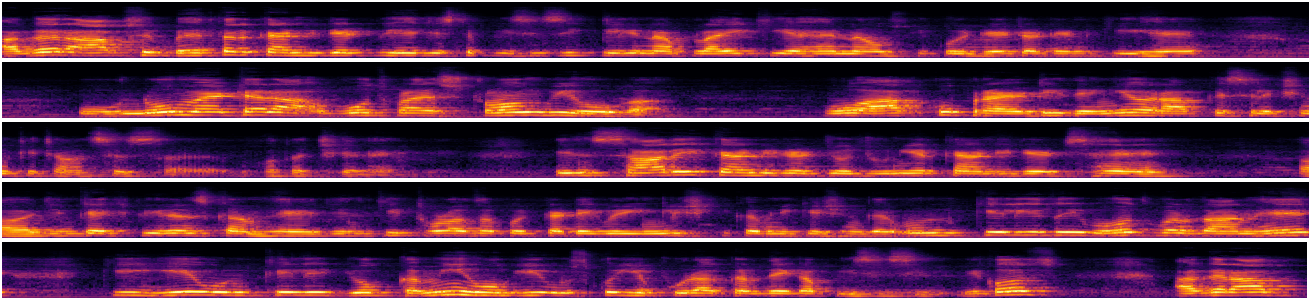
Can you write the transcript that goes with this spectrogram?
अगर आपसे बेहतर कैंडिडेट भी है जिसने पीसीसी के लिए ना अप्लाई किया है, ना उसकी कोई डेट अटेंड की है, वो नो मैटर वो थोड़ा स्ट्रांग भी होगा, वो आपको प्रायोरिटी देंगे और आपके सिलेक्शन के चांसेस बहुत अच्छे रहेंगे। इन सारे कैंडिडेट जो जूनियर कैंडिडेट्स हैं जिनका एक्सपीरियंस कम है, जिनकी थोड़ा सा कोई कैटेगरी इंग्लिश की कम्युनिकेशन कर, उनके लिए तो ये बहुत वरदान है कि ये उनके लिए जो कमी होगी, उसको ये पूरा कर देगा पीसीसी बिकॉज़ अगर आप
